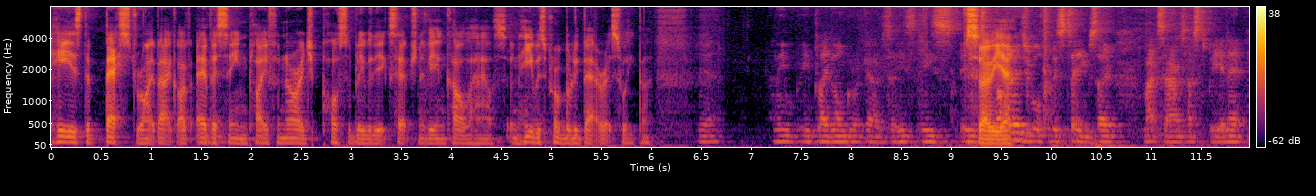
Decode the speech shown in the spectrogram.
he is the best right back I've ever seen play for Norwich, possibly with the exception of Ian Culverhouse, and he was probably better at sweeper. yeah. And he, he played longer ago, so he's he's, he's So, not yeah. eligible for this team. So Max Aaron has to be in it.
